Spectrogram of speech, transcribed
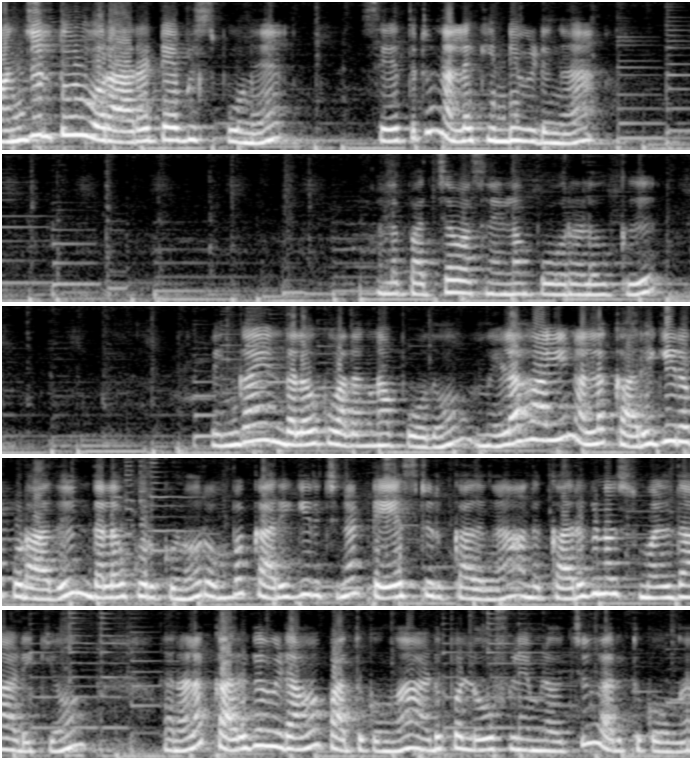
மஞ்சள் தூள் ஒரு அரை டேபிள் ஸ்பூனு. சேர்த்துட்டு நல்லா கிண்டி விடுங்க. நல்லா பச்சை வாசனைலாம் போகிற அளவுக்கு. வெங்காயம் இந்த அளவுக்கு வதங்கினா போதும். மிளகாயும் நல்லா கருகிடக்கூடாது இந்த அளவுக்கு இருக்கணும். ரொம்ப கருகிருச்சுன்னா டேஸ்ட் இருக்காதுங்க. அந்த கருகுன ஸ்மெல் தான் அடிக்கும். அதனால் கருக விடாமல் பார்த்துக்கோங்க. அடுப்பை லோ ஃப்ளேமில் வச்சு வறுத்துக்கோங்க.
